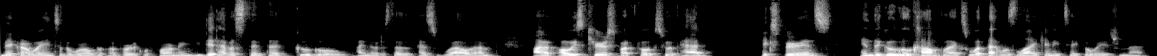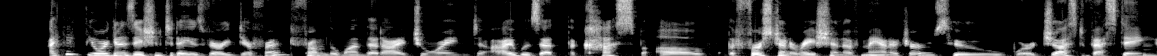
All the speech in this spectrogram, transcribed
make our way into the world of, vertical farming, you did have a stint at Google, I noticed uh, as well. And I'm, I'm always curious about folks who have had experience in the Google complex, what that was like, any takeaways from that? I think the organization today is very different from the one that I joined. I was at the cusp of the first generation of managers who were just vesting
